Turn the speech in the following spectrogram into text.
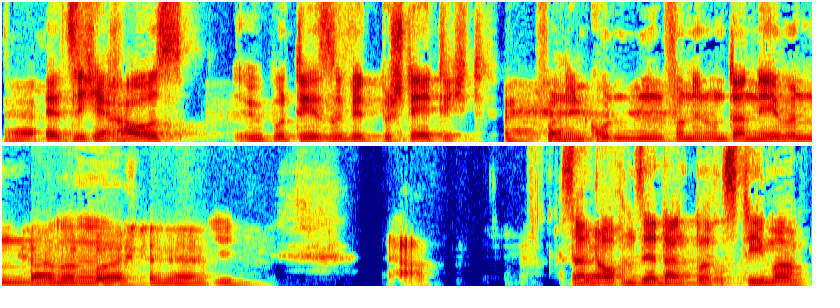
Ja. Stellt sich heraus, die Hypothese wird bestätigt von den Kunden, von den Unternehmen. Kann man äh, vorstellen, ja. Die, ja. Ist halt auch ein sehr dankbares Thema,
